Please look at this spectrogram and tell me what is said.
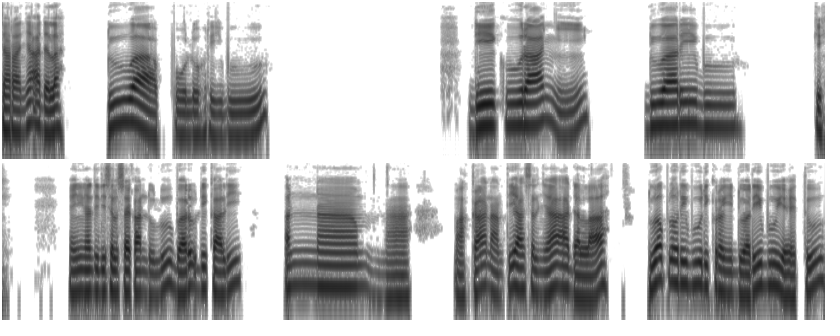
caranya adalah 20.000 dikurangi 2000. Oke. Ini nanti diselesaikan dulu baru dikali 6. Nah, maka nanti hasilnya adalah 20.000 dikurangi 2000 yaitu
